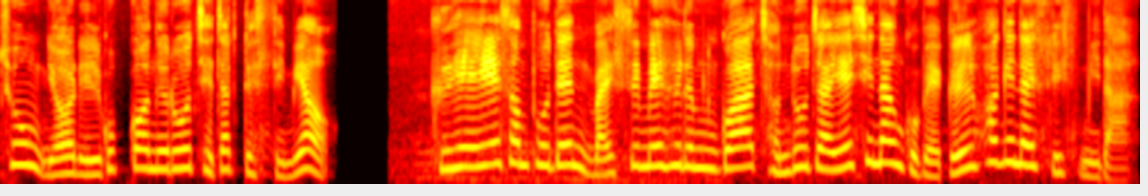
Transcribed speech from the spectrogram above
총 17건으로 제작됐으며 그 해에 선포된 말씀의 흐름과 전도자의 신앙 고백을 확인할 수 있습니다.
